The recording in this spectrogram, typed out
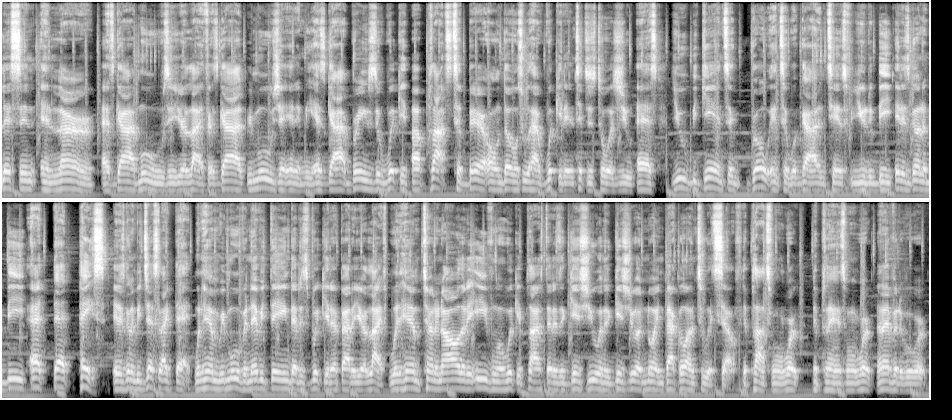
listen and learn as God moves in your life, as God removes your enemy, as God brings the wicked uh, plots to bear on those who have wicked intentions towards you, as you begin to grow into what God intends for you to be. It is going to be at that pace. It is going to be just like that. With Him removing everything that is wicked up out of your life, with Him turning all of the evil and wicked plots that is against you and against your anointing back onto itself. The plots won't work. The plans won't work. It will work.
